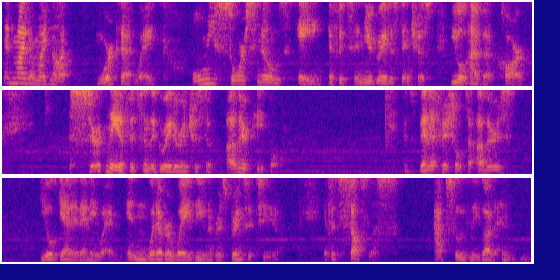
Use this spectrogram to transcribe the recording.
It might or might not work that way. Only Source knows A, if it's in your greatest interest, you'll have that car. Certainly, if it's in the greater interest of other people, it's beneficial to others, you'll get it anyway, in whatever way the universe brings it to you. If it's selfless, absolutely got an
